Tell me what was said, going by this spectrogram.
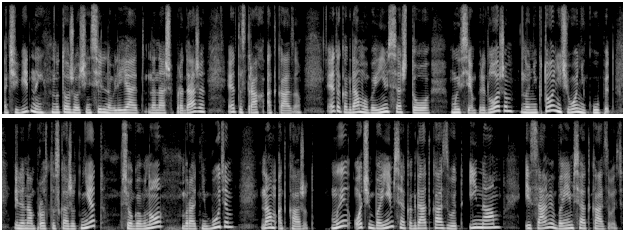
очевидный, но тоже очень сильно влияет на наши продажи, это страх отказа. Это когда мы боимся, что мы всем предложим, но никто ничего не купит. Или нам просто скажут «нет, все говно, брать не будем», нам откажут. Мы очень боимся, когда отказывают и нам, и сами боимся отказывать.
